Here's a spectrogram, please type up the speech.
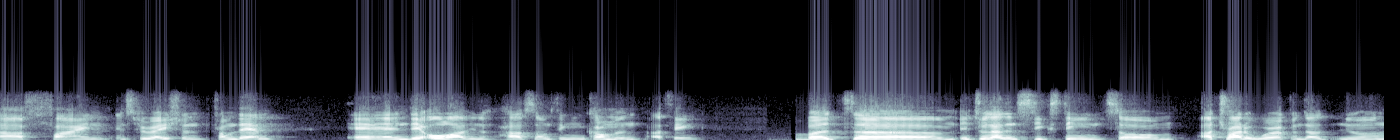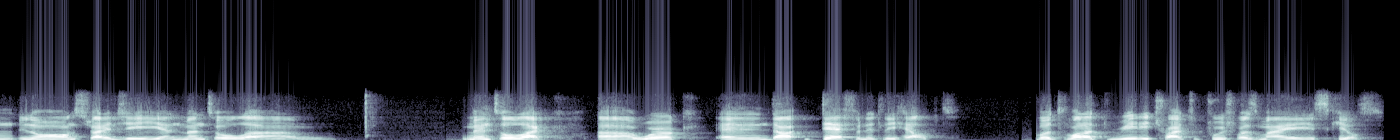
uh, find inspiration from them, and they all have you know have something in common, I think. But um, in 2016, so I try to work on that, you know, you know, on strategy and mental, um, mental like uh, work, and that definitely helped. But what I really tried to push was my skills.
